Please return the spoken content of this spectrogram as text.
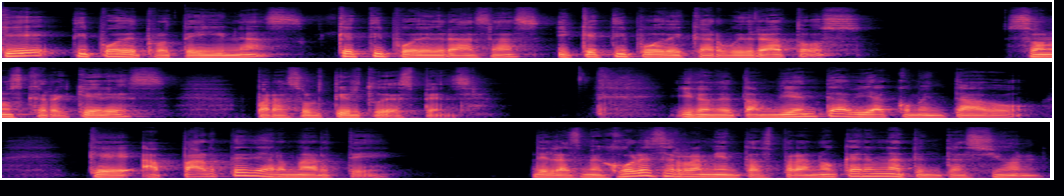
qué tipo de proteínas, qué tipo de grasas y qué tipo de carbohidratos son los que requieres para surtir tu despensa. Y donde también te había comentado que aparte de armarte de las mejores herramientas para no caer en la tentación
